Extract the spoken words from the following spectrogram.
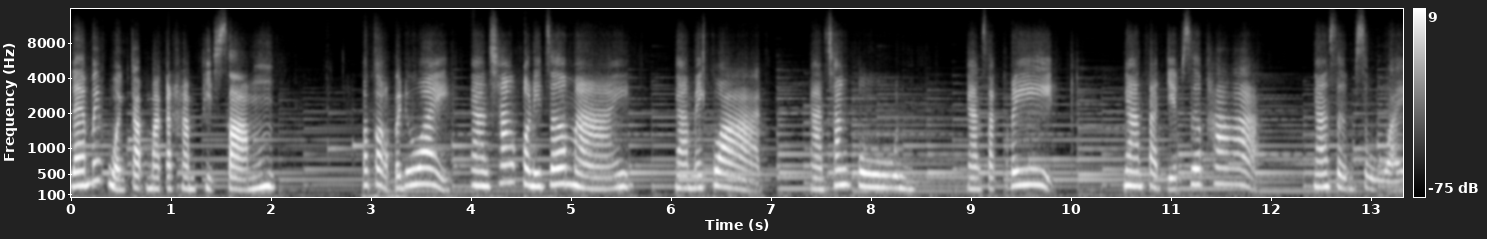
และไม่หวนกลับมากระทำผิดซ้ำประกอบไปด้วย งานช่างเฟอร์นิเจอร์ไม้ งานไม้กวาด งานช่างปูน งานซักรีด งานตัดเย็บเสื้อผ้า งานเสริมสวย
